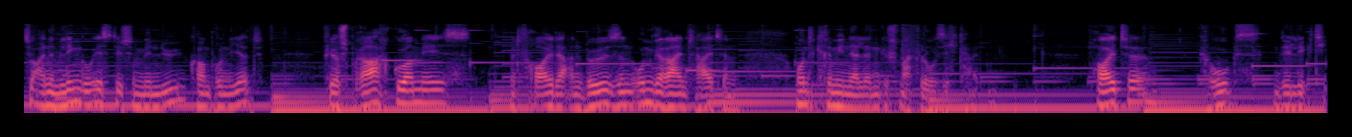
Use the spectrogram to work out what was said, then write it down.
Zu einem linguistischen Menü komponiert, für Sprachgourmets mit Freude an bösen Ungereimtheiten und kriminellen Geschmacklosigkeiten. Heute Krux Delicti.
